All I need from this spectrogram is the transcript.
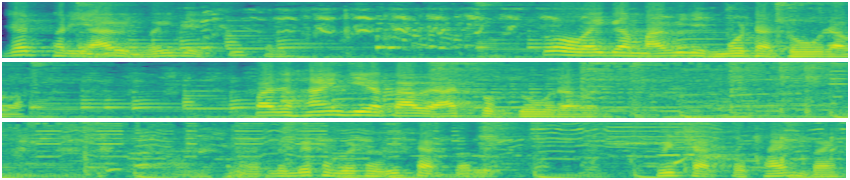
જટ ફરી આવી વહી જાય, શું કરે? તો વાગ્યામાં આવી જાય મોટા ધોવરાવા. પાછો એક આવે હાથ પગ ધોવરાવા. એટલે બેઠો બેઠો વિચાર કરું વિચાર તો થાય ને ભાઈ.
